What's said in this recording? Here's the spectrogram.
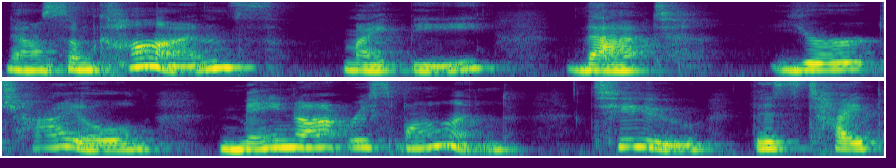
Now, some cons might be that your child may not respond to this type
